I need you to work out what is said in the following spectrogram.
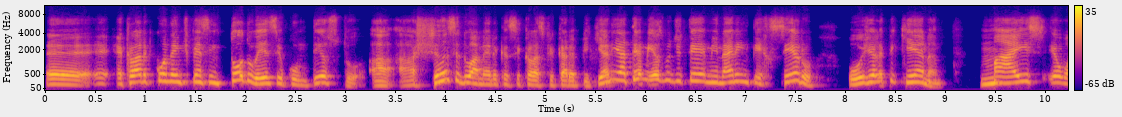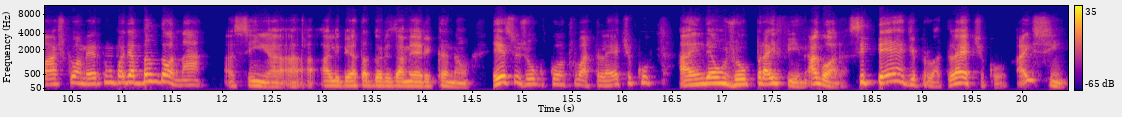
É, é, é, claro que quando a gente pensa em todo esse contexto, a, a chance do América se classificar é pequena e até mesmo de terminar em terceiro, hoje ela é pequena. Mas eu acho que o América não pode abandonar assim a, a, Libertadores da América, não. Esse jogo contra o Atlético ainda é um jogo para ir firme. Agora, se perde para o Atlético, aí sim,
